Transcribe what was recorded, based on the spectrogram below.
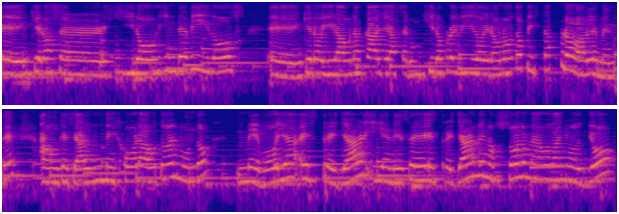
eh, quiero hacer giros indebidos, eh, quiero ir a una calle hacer un giro prohibido, ir a una autopista, probablemente, aunque sea el mejor auto del mundo, me voy a estrellar y en ese estrellarme no solo me hago daño yo,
